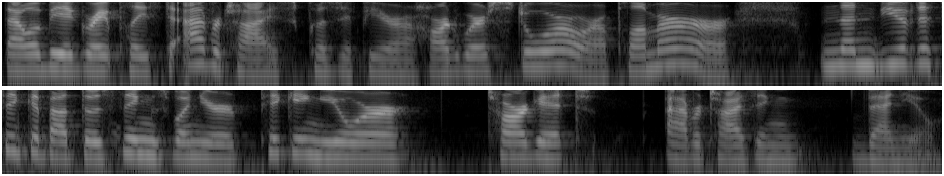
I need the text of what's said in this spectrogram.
that would be a great place to advertise because if you're a hardware store or a plumber or and then you have to think about those things when you're picking your target advertising venue.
